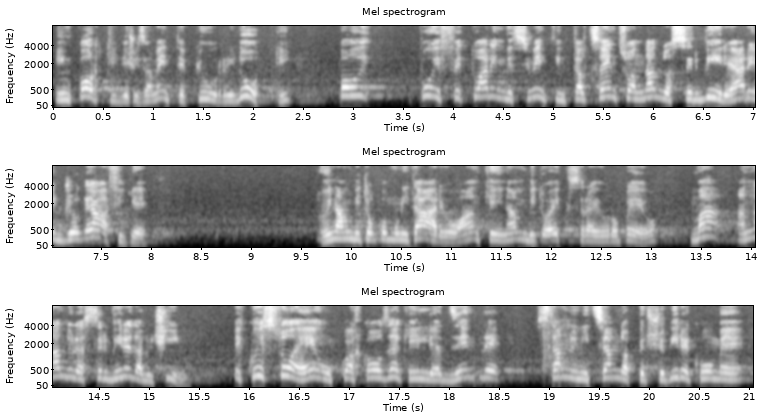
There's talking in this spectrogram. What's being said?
importi decisamente più ridotti poi può effettuare investimenti in tal senso andando a servire aree geografiche in ambito comunitario o anche in ambito extraeuropeo, ma andandole a servire da vicino. E questo è un qualcosa che le aziende stanno iniziando a percepire come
